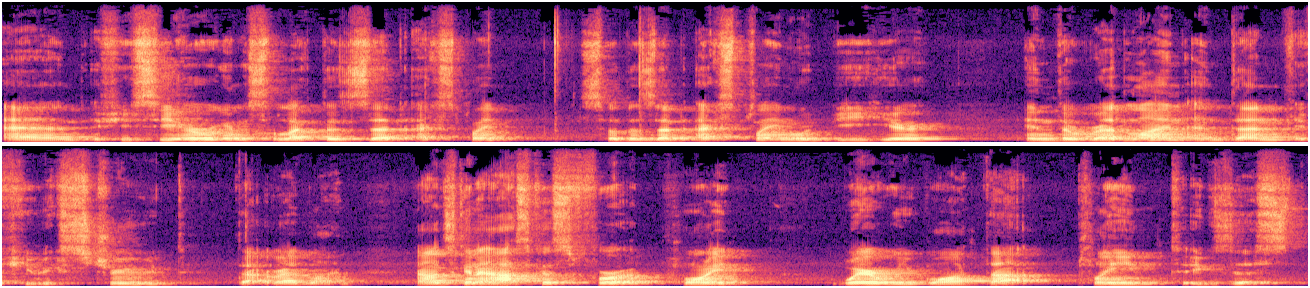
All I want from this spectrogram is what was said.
and if you see here, we're going to select the ZX plane. So the ZX plane would be here in the red line, and then if you extrude that red line. Now it's going to ask us for a point where we want that plane to exist.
